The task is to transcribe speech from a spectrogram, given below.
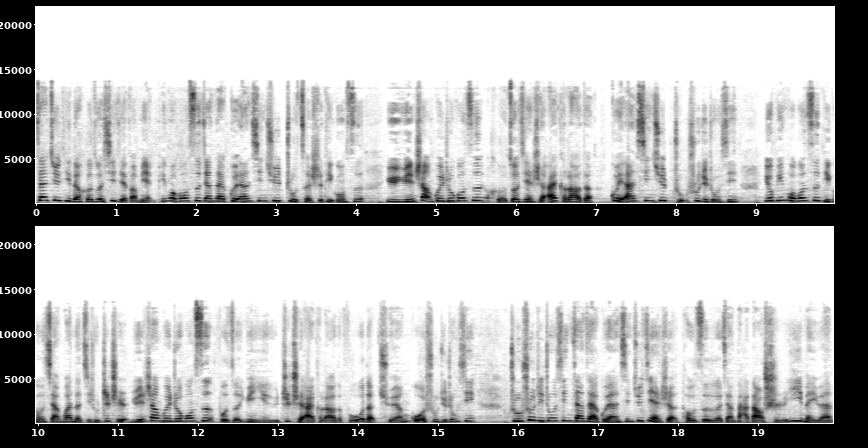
在具体的合作细节方面，苹果公司将在贵安新区注册实体公司，与云上贵州公司合作建设 iCloud 贵安新区主数据中心，由苹果公司。提供相关的技术支持，云上贵州公司负责运营与支持 iCloud 服务的全国数据中心。主数据中心将在贵安新区建设，投资额将达到十亿美元。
